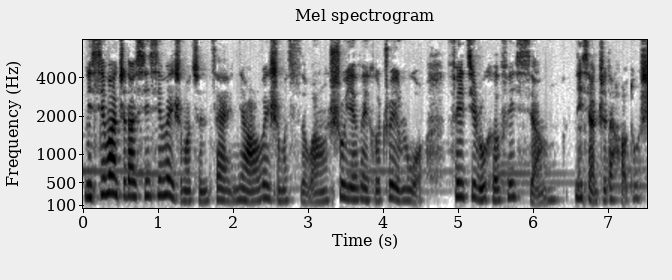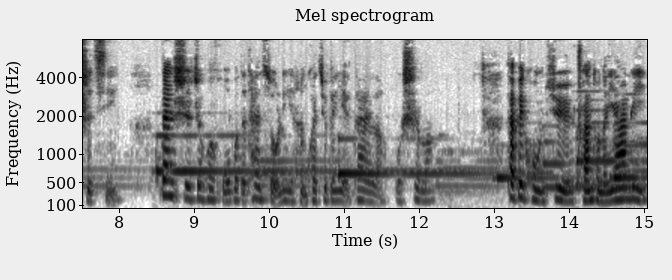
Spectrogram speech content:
你希望知道星星为什么存在，鸟儿为什么死亡，树叶为何坠落，飞机如何飞翔。你想知道好多事情，但是这份活泼的探索力很快就被掩盖了，不是吗？他被恐惧、传统的压力、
